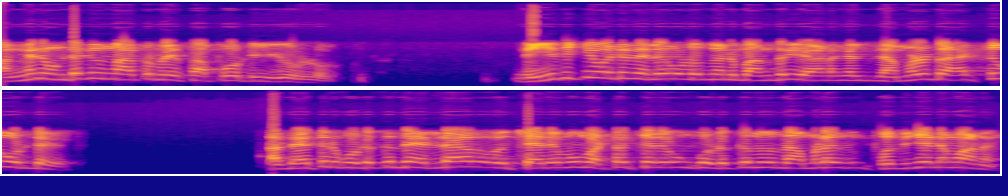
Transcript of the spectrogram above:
അങ്ങനെ ഉണ്ടെങ്കിൽ മാത്രമേ സപ്പോർട്ട് ചെയ്യുള്ളൂ. നീതിക്ക് വേണ്ടി നിലകൊള്ളുന്ന ഒരു മന്ത്രിയാണെങ്കിൽ നമ്മുടെ ടാക്സ് കൊണ്ട് അദ്ദേഹത്തിന് കൊടുക്കുന്ന എല്ലാ ചെലവും വട്ടച്ചെലവും കൊടുക്കുന്നത് നമ്മളെ പൊതുജനമാണ്.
